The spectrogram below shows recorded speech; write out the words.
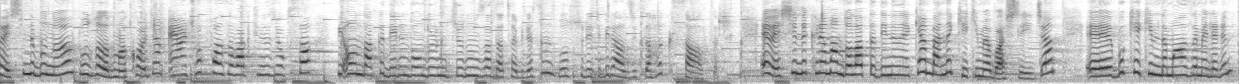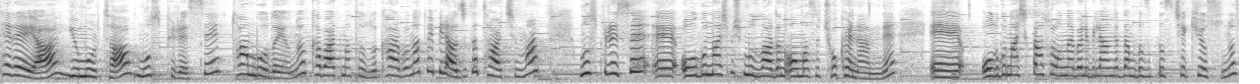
Evet şimdi bunu buzdolabıma koyacağım. Eğer çok fazla vaktiniz yoksa bir 10 dakika derin dondurucunuza da atabilirsiniz. Bu süreci birazcık daha kısaltır. Evet şimdi kremam dolapta dinlenirken ben de kekime başlayacağım. Ee, bu kekimde malzemelerim tereyağı, yumurta, muz püresi, tam buğday unu, kabartma tozu, karbonat ve birazcık da tarçın var. Muz püresi e, olgunlaşmış muzlardan olması çok önemli. E, olgunlaştıktan sonra onları böyle blenderdan bız bız çekiyorsunuz.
